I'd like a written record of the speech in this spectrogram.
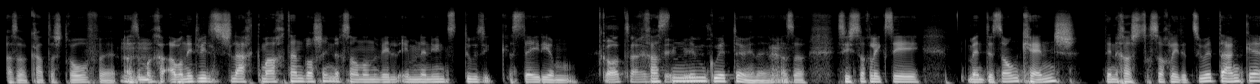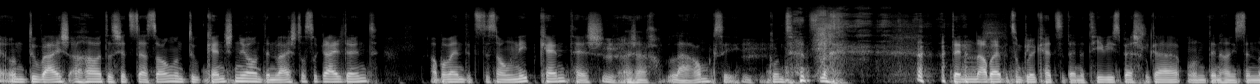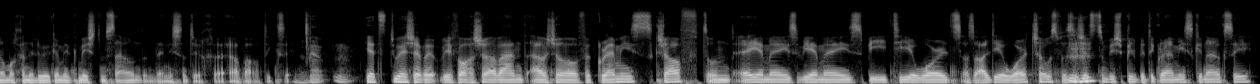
Also Katastrophe. Mhm. Also man kann, aber nicht, weil sie es schlecht gemacht haben wahrscheinlich, sondern weil in einem 90.000 Stadium kann es nicht mehr gut tönen. Ja. Also es ist so ein bisschen, wenn du den Song kennst, dann kannst du dich so ein bisschen dazu denken und du weißt, aha, das ist jetzt der Song und du kennst ihn ja und dann weißt du, dass er geil tönt. Aber wenn du jetzt den Song nicht kennt hast, mhm. hast du eigentlich Lärm gewesen, mhm. grundsätzlich. dann, aber eben zum Glück hat es dann ein TV-Special gegeben und dann habe ich es dann nochmal schauen mit gemischtem Sound und dann ist es natürlich eine Erwartung gewesen. Ja. Jetzt, du hast eben, wie vorher schon erwähnt, auch schon für Grammys geschafft und AMAs, VMAs, BET Awards, also all die Awardshows. Was mhm. ist jetzt zum Beispiel bei den Grammys genau gewesen?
